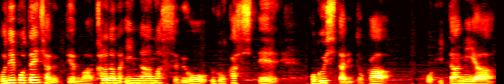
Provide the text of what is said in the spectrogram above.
ボディポテンシャルっていうのは体のインナーマッスルを動かしてほぐしたりとか、こう痛みや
